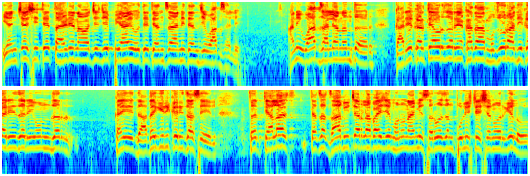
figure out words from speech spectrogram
यांच्याशी ते तायडे नावाचे जे पी आय होते त्यांचं आणि त्यांचे वाद झाले. आणि वाद झाल्यानंतर कार्यकर्त्यावर जर एखादा मुजोर अधिकारी जर येऊन जर काही दादागिरी करीत असेल तर त्याला त्याचा जाब विचारला पाहिजे म्हणून आम्ही सर्वजण पोलीस स्टेशनवर गेलो.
